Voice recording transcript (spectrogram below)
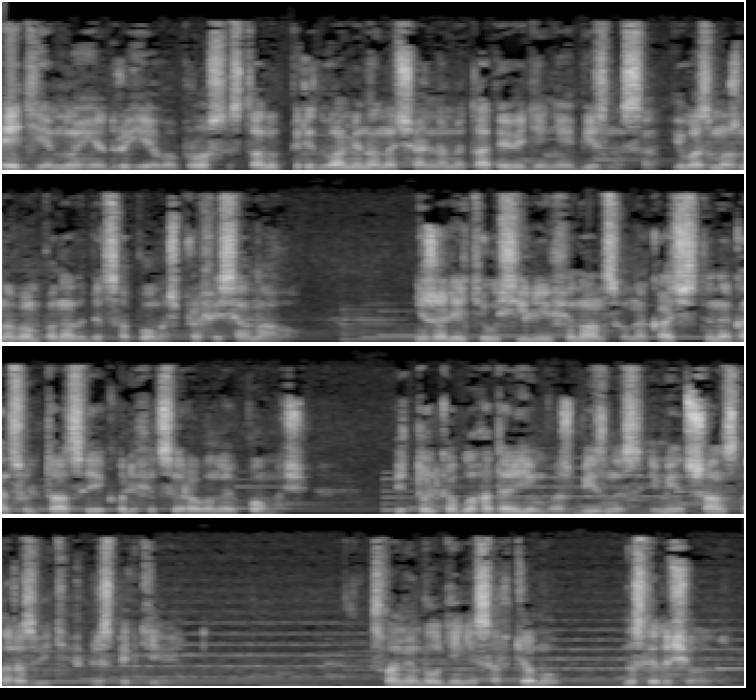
Эти и многие другие вопросы станут перед вами на начальном этапе ведения бизнеса, и, возможно, вам понадобится помощь профессионалов. Не жалейте усилий и финансов на качественные консультации и квалифицированную помощь, ведь только благодаря им ваш бизнес имеет шанс на развитие в перспективе. С вами был Денис Артемов. До следующего раза.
